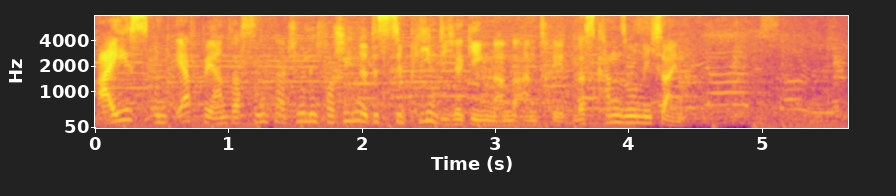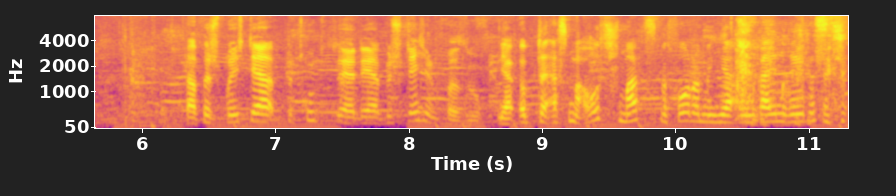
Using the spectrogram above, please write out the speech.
Eis und Erdbeeren, das sind natürlich verschiedene Disziplinen, die hier gegeneinander antreten. Das kann so nicht sein. Dafür spricht der, Betrug, der, der Bestechungsversuch. Ja, ob du erstmal ausschmatzt, bevor du mir hier einen reinredest.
